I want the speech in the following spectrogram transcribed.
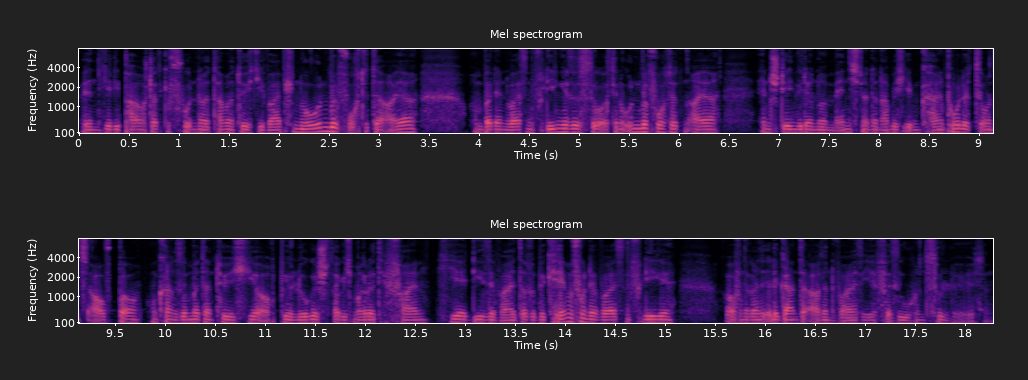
wenn hier die Paarung stattgefunden hat, haben natürlich die Weibchen nur unbefruchtete Eier. Und bei den weißen Fliegen ist es so, aus den unbefruchteten Eier entstehen wieder nur Männchen und dann habe ich eben keinen Populationsaufbau und kann somit natürlich hier auch biologisch, sage ich mal relativ fein, hier diese weitere Bekämpfung der weißen Fliege auf eine ganz elegante Art und Weise hier versuchen zu lösen.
